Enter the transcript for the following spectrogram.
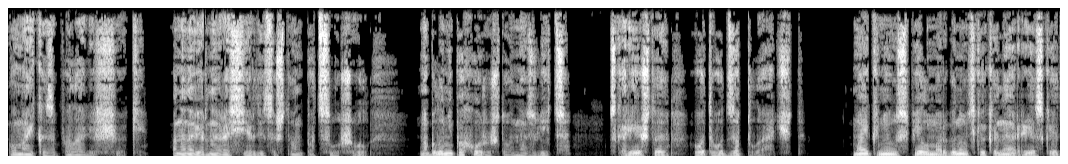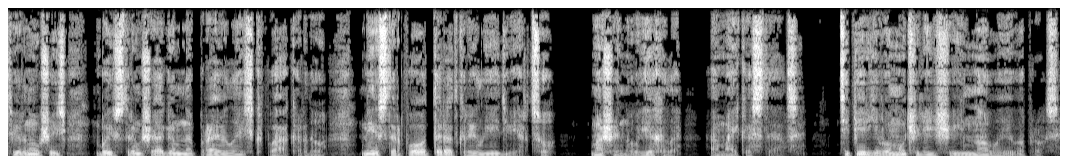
У Майка запылали щеки. Она, наверное, рассердится, что он подслушивал. Но было не похоже, что она злится. Скорее, что вот-вот заплачет. Майк не успел моргнуть, как она, резко отвернувшись, быстрым шагом направилась к Паккарду. Мистер Поттер открыл ей дверцу. Машина уехала, а Майк остался. Теперь его мучили еще и новые вопросы.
